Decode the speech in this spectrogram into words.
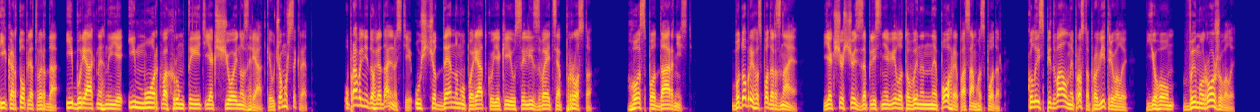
і картопля тверда, і буряк не гниє, і морква хрумтить, як щойно з грядки. У чому ж секрет? У правильній доглядальності, у щоденному порядку, який у селі зветься просто господарність. Бо добрий господар знає якщо щось запліснявіло, то винен не погреб, а сам господар. Колись підвал не просто провітрювали, його виморожували.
